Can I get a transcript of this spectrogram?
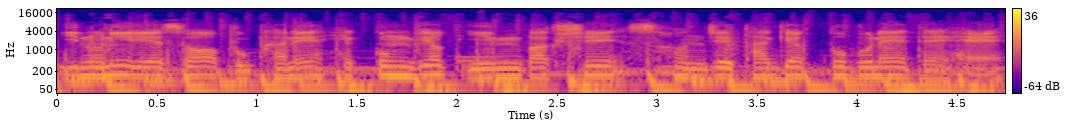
이 논의에서 북한의 핵공격 임박 시 선제 타격 부분에 대해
